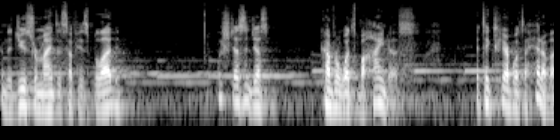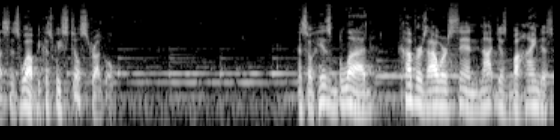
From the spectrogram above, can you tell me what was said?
And the juice reminds us of his blood, which doesn't just cover what's behind us, it takes care of what's ahead of us as well because we still struggle. And so his blood covers our sin not just behind us,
